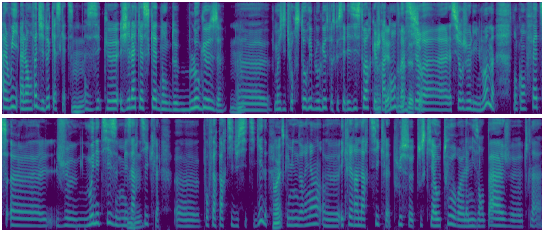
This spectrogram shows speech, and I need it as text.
Ah oui, alors en fait, j'ai deux casquettes. Mhm. C'est que j'ai la casquette donc de blogueuse. Mhm. Euh, moi, je dis toujours story blogueuse parce que c'est les histoires que je raconte ouais, sur, euh, sur Jolie le Môme. Donc, en fait, euh, je monétise mes Mhm. articles pour faire partie du City Guide. Ouais. Parce que, mine de rien, écrire un article, plus tout ce qu'il y a autour, la mise en page, toute la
